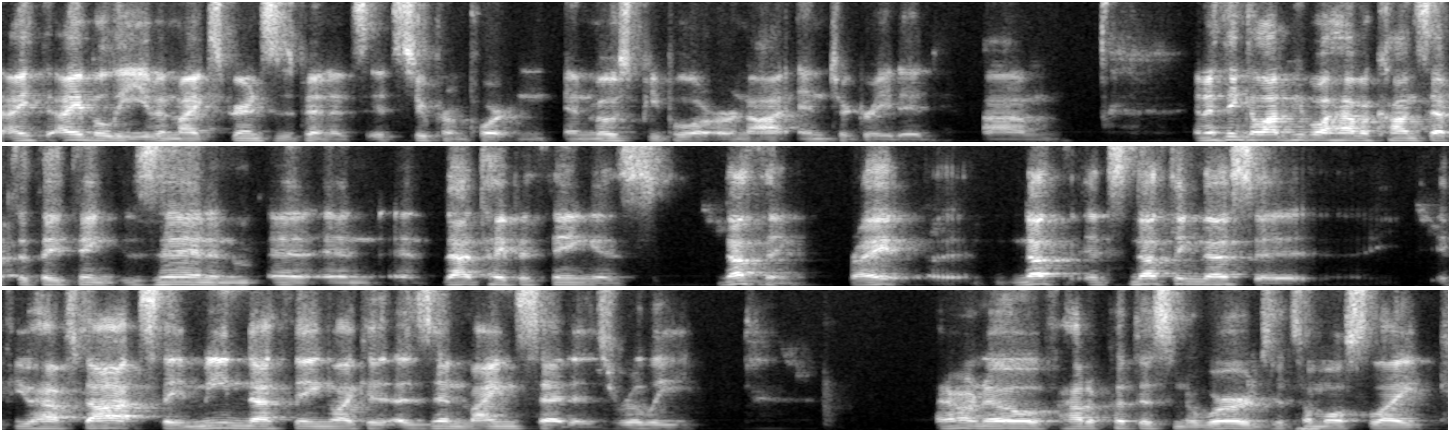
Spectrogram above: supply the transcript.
I, I believe, and my experience has been, it's it's super important, and most people are not integrated. Um, and I think a lot of people have a concept that they think Zen and and and, that type of thing is nothing, right? Not, it's nothingness. It, if you have thoughts, they mean nothing. Like a, a Zen mindset is really, I don't know how to put this into words. It's almost like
